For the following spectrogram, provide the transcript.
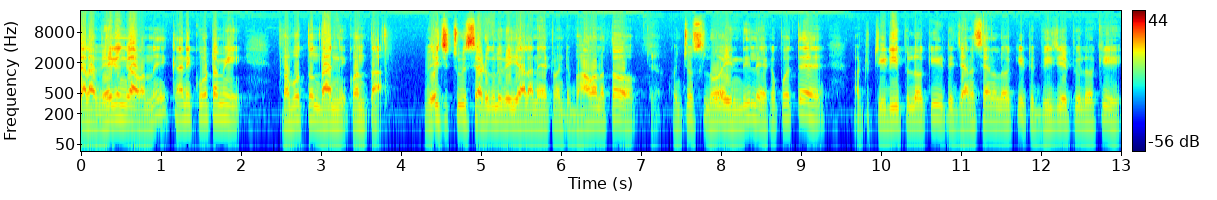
చాలా వేగంగా ఉన్నాయి. కానీ కూటమి ప్రభుత్వం దాన్ని కొంత వేచి చూసి అడుగులు వేయాలనేటువంటి భావనతో కొంచెం స్లో అయింది. లేకపోతే అటు టీడీపీలోకి ఇటు జనసేనలోకి ఇటు బీజేపీలోకి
